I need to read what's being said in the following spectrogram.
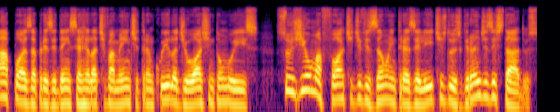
Após a presidência relativamente tranquila de Washington Luiz, surgiu uma forte divisão entre as elites dos grandes estados,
